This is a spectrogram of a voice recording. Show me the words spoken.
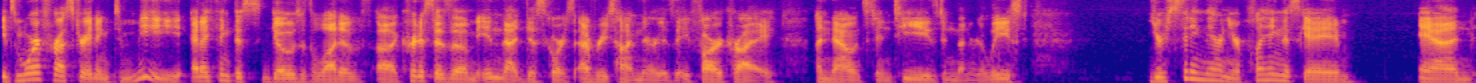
It's more frustrating to me, and I think this goes with a lot of uh, criticism in that discourse every time there is a Far Cry announced and teased and then released. You're sitting there and you're playing this game, and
